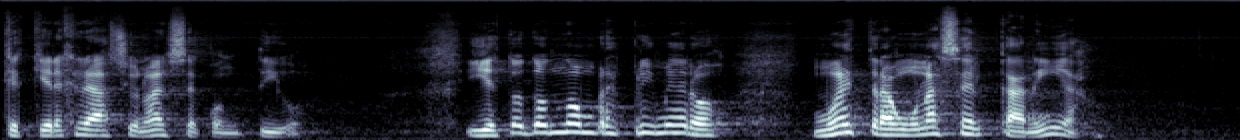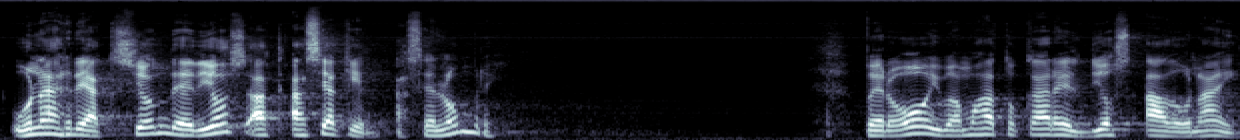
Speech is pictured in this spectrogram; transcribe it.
que quiere relacionarse contigo. Y estos dos nombres primero muestran una cercanía, una reacción de Dios hacia quién? Hacia el hombre. Pero hoy vamos a tocar el Dios Adonai,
